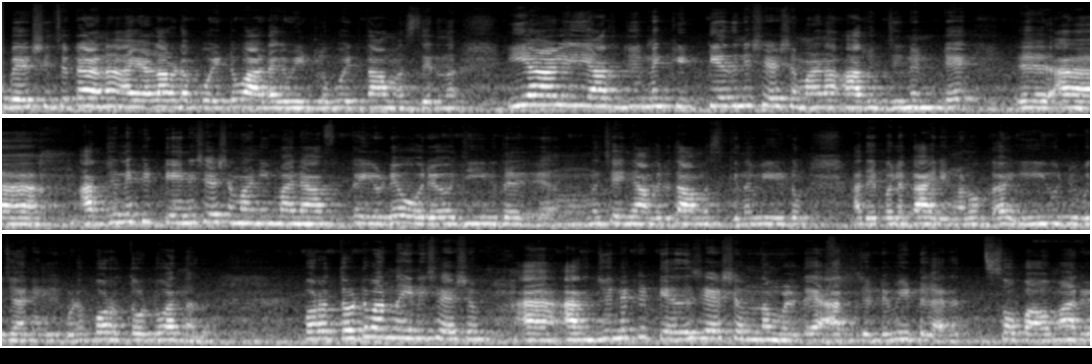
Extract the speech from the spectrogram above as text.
ഉപേക്ഷിച്ചിട്ടാണ് അയാൾ അവിടെ പോയിട്ട് വാടക വീട്ടിൽ പോയിട്ട് താമസിച്ചിരുന്നത്. ഇയാൾ ഈ അർജുനെ കിട്ടിയതിന് ശേഷമാണ് അർജുനന്റെ അർജുനെ കിട്ടിയതിന് ശേഷമാണ് ഈ മനാഫ്കയുടെ ഓരോ ജീവിത എന്ന് വെച്ച് കഴിഞ്ഞാൽ അവർ താമസിക്കുന്ന വീടും അതേപോലെ കാര്യങ്ങളും ഒക്കെ ഈ യൂട്യൂബ് ചാനലിൽ കൂടെ പുറത്തോട്ട് വന്നത്. പുറത്തോട്ട് വന്നതിന് ശേഷം അർജുനെ കിട്ടിയത് ശേഷം നമ്മളുടെ അർജുന്റെ വീട്ടുകാരുടെ സ്വഭാവം മാറി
